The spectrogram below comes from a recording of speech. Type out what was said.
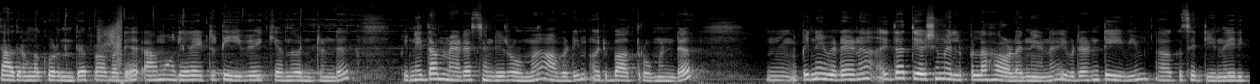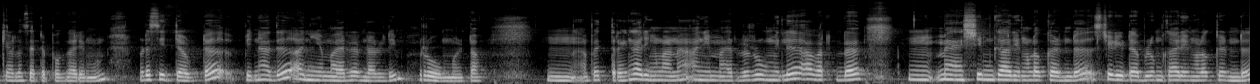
സാധനങ്ങളൊക്കെ കൊടുത്തിട്ട് അപ്പോൾ അവിടെ ആ മൂലയിലായിട്ട് ടി വി വയ്ക്കാമെന്ന് പറഞ്ഞിട്ടുണ്ട്. പിന്നെ ഇത് അമ്മയുടെ അച്ഛന്റെ റൂം അവിടെയും ഒരു ബാത്റൂം ഉണ്ട്. ഉം, പിന്നെ ഇവിടെയാണ് ഇത് അത്യാവശ്യം വലുപ്പമുള്ള ഹാൾ തന്നെയാണ്. ഇവിടെയാണ് ടി വിയും ഒക്കെ സെറ്റ് ചെയ്യുന്നത് ഇരിക്കാനുള്ള സെറ്റപ്പും കാര്യങ്ങളും. ഇവിടെ സിറ്റ് ഔട്ട് പിന്നെ അത് അനിയന്മാരുടെ രണ്ടാളുടെയും റൂം കേട്ടോ അപ്പോൾ ഇത്രയും കാര്യങ്ങളാണ് അനിയന്മാരുടെ റൂമിൽ അവരുടെ മാഷും കാര്യങ്ങളൊക്കെ ഉണ്ട് സ്റ്റഡി ടേബിളും കാര്യങ്ങളൊക്കെ ഉണ്ട്.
